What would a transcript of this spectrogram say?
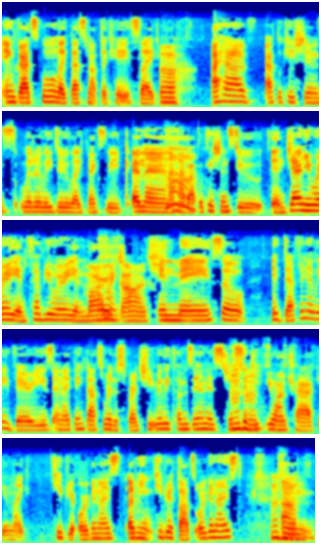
in grad school, like that's not the case. Like. I have applications literally due like next week, and then I have applications due in January, in February, in March. Oh my gosh. In May. So it definitely varies, and I think that's where the spreadsheet really comes in. Is just mm-hmm. to keep you on track and like keep your organized i mean keep your thoughts organized mm-hmm. um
